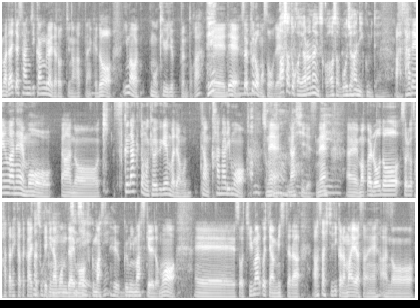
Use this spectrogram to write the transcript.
まあ大体3時間ぐらいだろうっていうのがあったんだけど、今はもう90分とか、え？えーで、それプロもそうで。朝とかやらないんですか？朝5時半に行くみたいな。朝練はね、もう、あのき少なくとも教育現場ではもう、多分かなりもう、ねなしですね。え。ーまあ、これ、労働、それこそ働き方改革的な問題も含まね。含みますけれども、えーそう、ちびまる子ちゃん見せたら、朝7時から毎朝ね、あの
